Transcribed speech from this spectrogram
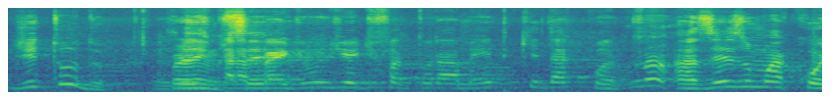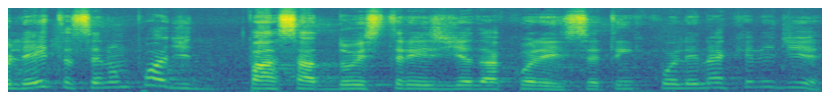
de tudo. Às Por exemplo, o cara você, perde um dia de faturamento que dá quanto? não, às vezes uma colheita você não pode passar dois, três dias da colheita, você tem que colher naquele dia.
